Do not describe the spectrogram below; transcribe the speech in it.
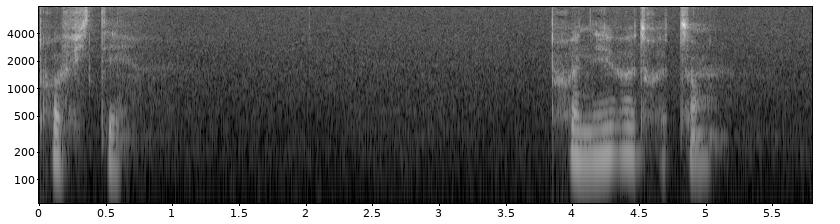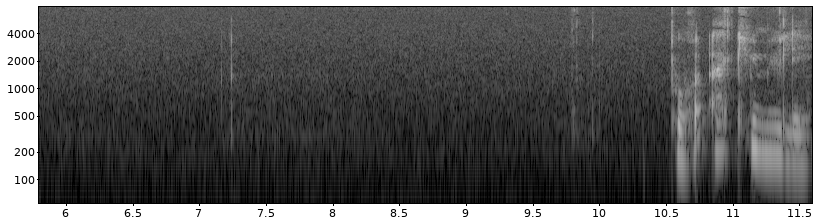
Profitez. Prenez votre temps. pour accumuler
